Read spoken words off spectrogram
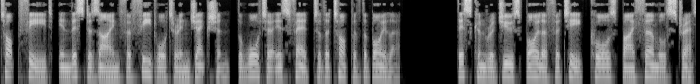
Top feed – In this design for feedwater injection, the water is fed to the top of the boiler. This can reduce boiler fatigue caused by thermal stress.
